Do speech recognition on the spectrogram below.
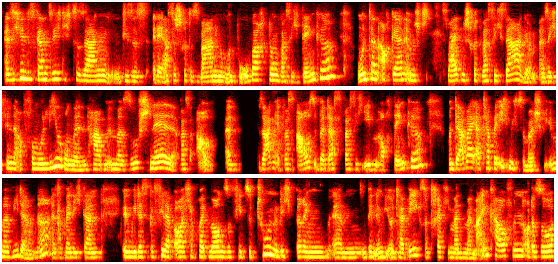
Also ich finde es ganz wichtig zu sagen, dieses, der erste Schritt ist Wahrnehmung und Beobachtung, was ich denke und dann auch gerne im zweiten Schritt, was ich sage. Also ich finde auch Formulierungen haben immer so schnell was auf, äh, sagen etwas aus über das, was ich eben auch denke. Und dabei ertappe ich mich zum Beispiel immer wieder. Ne? Also wenn ich dann irgendwie das Gefühl habe, oh, ich habe heute Morgen so viel zu tun und ich bring, ähm, bin irgendwie unterwegs und treffe jemanden beim Einkaufen oder so,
